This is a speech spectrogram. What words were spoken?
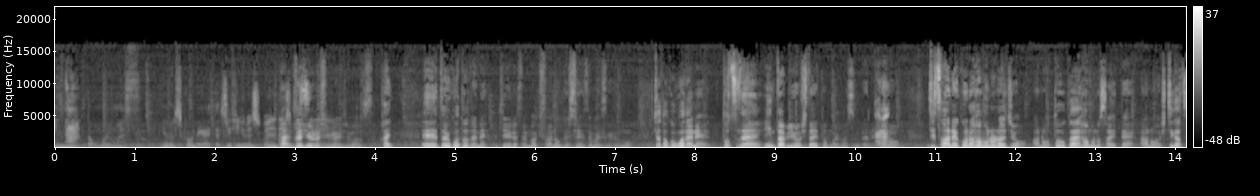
いいなと思います。よろしくお願いいたします。ぜひよろしくお願いします。はい、ぜひよろしくお願いします。はい、えー、ということでね、JL さん、マキさんにお越しいただきましたけども、ちょっとここでね、突然インタビューをしたいと思いますんでね、あの実はね、このハムのラジオ、あの東海ハムの祭典、あの7月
